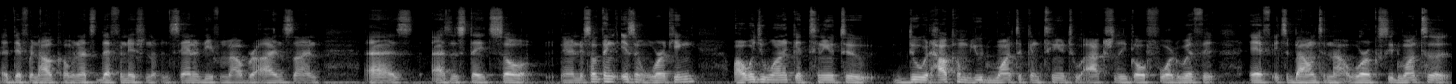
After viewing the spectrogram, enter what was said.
a different outcome, and that's the definition of insanity from Albert Einstein, as as it states. So, and if something isn't working, why would you want to continue to do it? How come you'd want to continue to actually go forward with it if it's bound to not work? So you'd want to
